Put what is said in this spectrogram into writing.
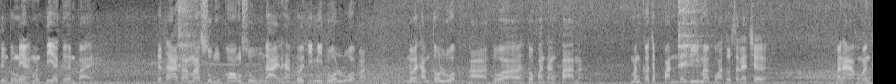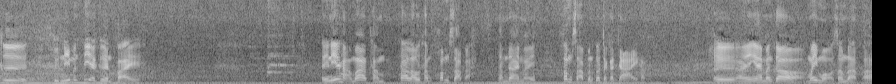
ถึงตรงนี้มันเตี้ยเกินไป แต่ถ้าสามารถสุมกองสูงได้นะครับ โดยที่มีตัวรวบอะโดยทำตัวรวบอ่าตัวตัวปั่นทางปาล์มอะมันก็จะปั่นได้ดีมากกว่าตัวสแลชเชอร์ปัญหาของมันคือจุดนี้มันเตี้ยเกินไปทีนี้ถามว่าทำถ้าเราทำค่อมสับอะทำได้ไหมค่อมสับมันก็จะกระจายครับ เอออะไรเงี้ยมันก็ไม่เหมาะสำหรับอ่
